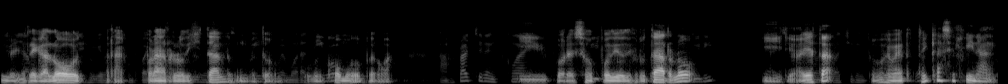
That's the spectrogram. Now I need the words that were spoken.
me regaló para comprarlo digital, un momento muy incómodo, pero bueno. Y por eso he podido disfrutarlo. Y ahí está. Tengo que ver, estoy casi al final.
